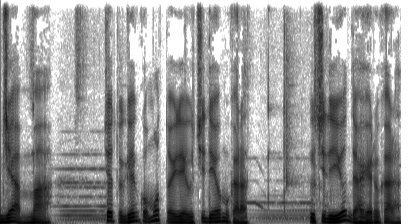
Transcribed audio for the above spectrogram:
じゃあまあ、ちょっと原稿もっと入れ、うちで読むから、うちで読んであげるからっ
